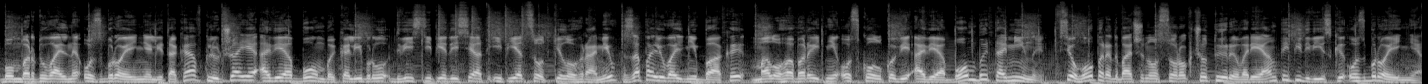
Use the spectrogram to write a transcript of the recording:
Бомбардувальне озброєння літака включає авіабомби калібру 250 і 500 кілограмів, запалювальні баки, малогабаритні осколкові авіабомби та міни. Всього передбачено 44 варіанти підвізки озброєння.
